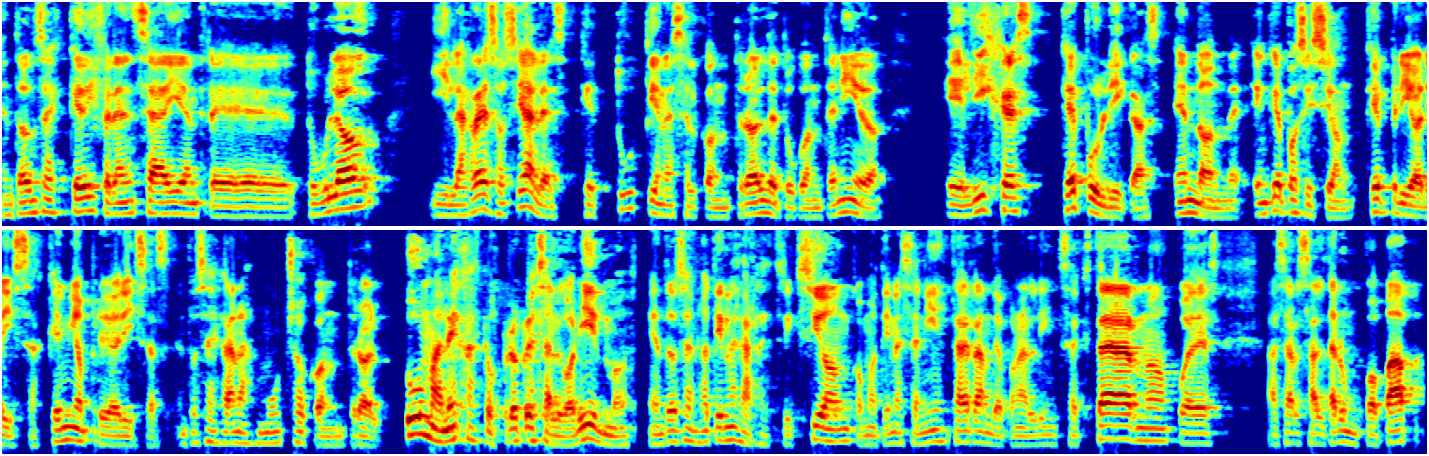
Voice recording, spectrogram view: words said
Entonces, ¿qué diferencia hay entre tu blog y las redes sociales? Que tú tienes el control de tu contenido. Eliges ¿Qué publicas? ¿En dónde? ¿En qué posición? ¿Qué priorizas? ¿Qué no priorizas? Entonces ganas mucho control. Tú manejas tus propios algoritmos. Entonces no tienes la restricción, como tienes en Instagram, de poner links externos. Puedes hacer saltar un pop-up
